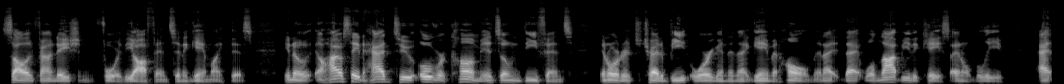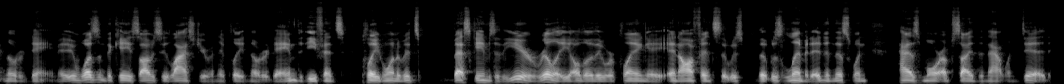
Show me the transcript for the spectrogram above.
solid foundation for the offense in a game like this. You know, Ohio State had to overcome its own defense in order to try to beat Oregon in that game at home, and I, that will not be the case, I don't believe, at Notre Dame. It wasn't the case, obviously, last year when they played Notre Dame. The defense played one of its best games of the year, really. Although they were playing a, an offense that was that was limited, and this one has more upside than that one did.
